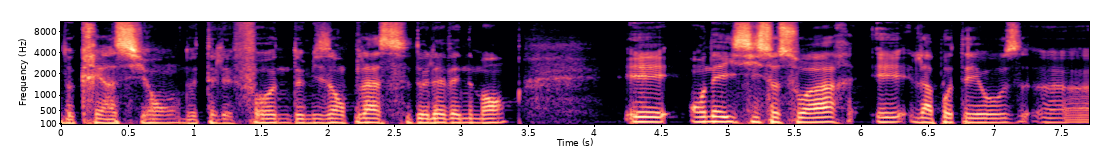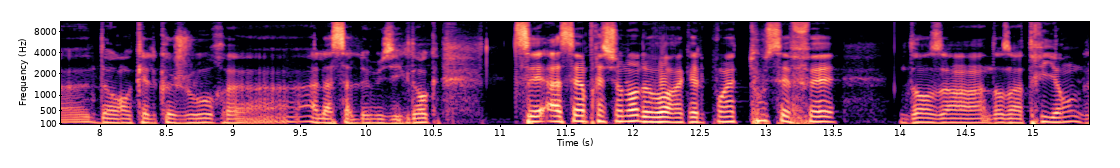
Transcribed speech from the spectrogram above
de création, de téléphone, de mise en place de l'événement. Et on est ici ce soir et l'apothéose euh, dans quelques jours euh, à la salle de musique. Donc c'est assez impressionnant de voir à quel point tout s'est fait dans un, triangle,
